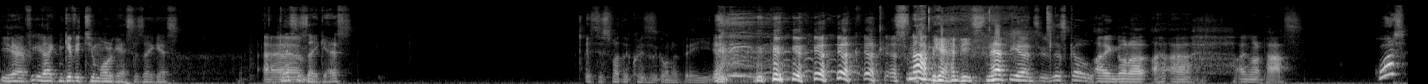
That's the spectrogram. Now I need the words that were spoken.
Yeah, if, I can give you two more guesses, I guess. Um, guesses, I guess. Is this what the quiz is going to be? Snappy, Andy. Snappy answers. Let's go. I'm gonna. Uh, uh, I'm gonna pass. What?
